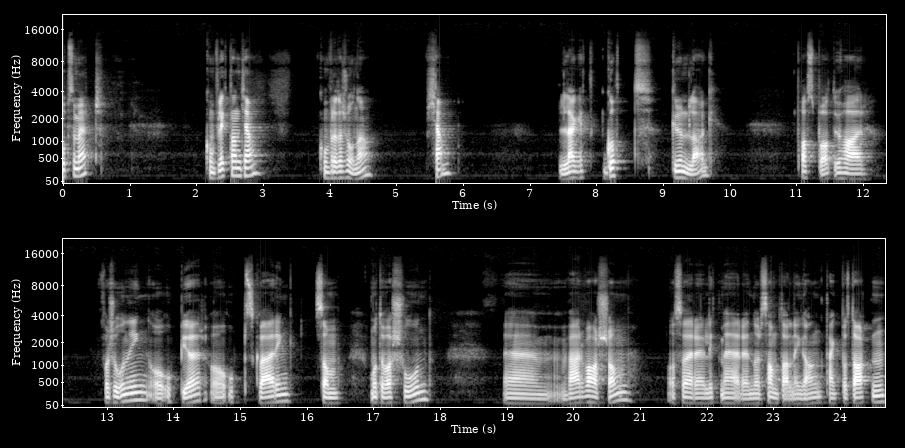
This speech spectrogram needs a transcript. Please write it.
Oppsummert konfliktene kommer. Konfrontasjoner kommer. Legg et godt grunnlag. Pass på at du har forsoning og oppgjør og oppskværing som motivasjon. Eh, vær varsom. Og så er det litt mer når samtalen er i gang. Tenk på starten.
